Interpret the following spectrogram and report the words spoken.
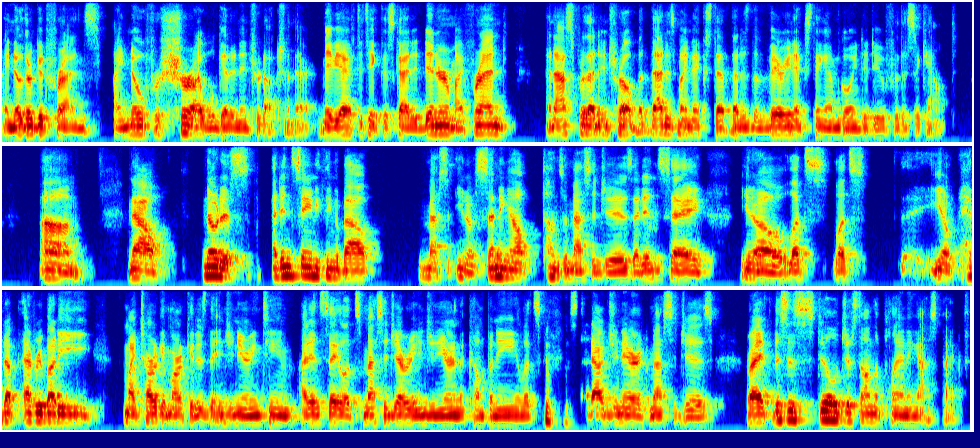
I know they're good friends. I know for sure I will get an introduction there. Maybe I have to take this guy to dinner, my friend, and ask for that intro, but that is my next step. That is the very next thing I'm going to do for this account. Um, now, notice I didn't say anything about mess, you know, sending out tons of messages. I didn't say, you know, let's let's you know hit up everybody. My target market is the engineering team. I didn't say let's message every engineer in the company. Let's send out generic messages. Right. This is still just on the planning aspect.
